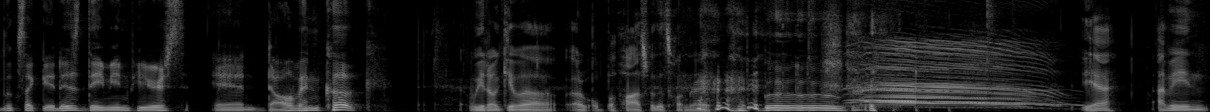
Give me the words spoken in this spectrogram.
looks like it is Dameon Pierce and Dalvin Cook. We don't give a, a applause for this one, right? Boo! yeah, I mean,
